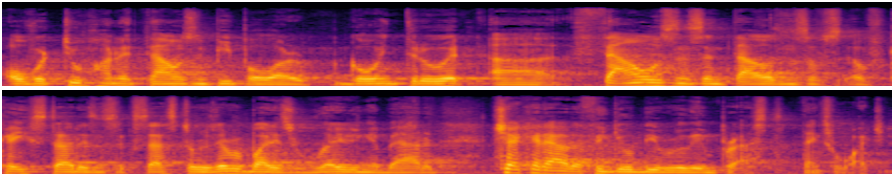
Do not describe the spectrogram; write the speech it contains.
over 200,000 people are going through it. Uh, thousands and thousands of, of case studies and success stories. Everybody's raving about it. Check it out. I think you'll be really impressed. Thanks for watching.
